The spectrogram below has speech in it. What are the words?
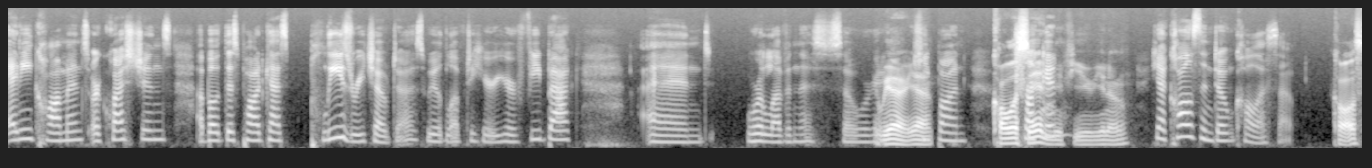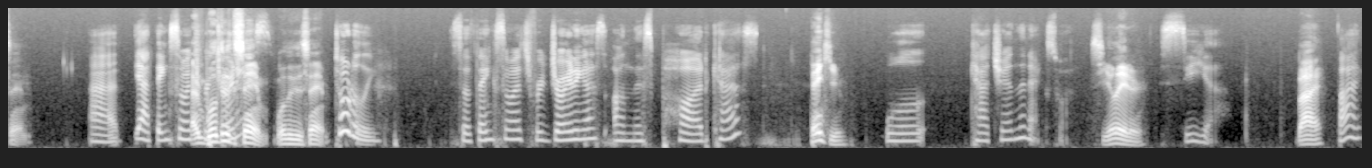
any comments or questions about this podcast, please reach out to us. We would love to hear your feedback, and we're loving this. So we're gonna We are, yeah. keep on. Call us in if you you know Yeah, call us in. don't call us out. call us in, Uh, yeah, thanks so much. and we'll do the same. us. We'll do the same. Totally. So thanks so much for joining us on this podcast. Thank you. We'll Catch you in the next one. See you later. See ya. Bye. Bye.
